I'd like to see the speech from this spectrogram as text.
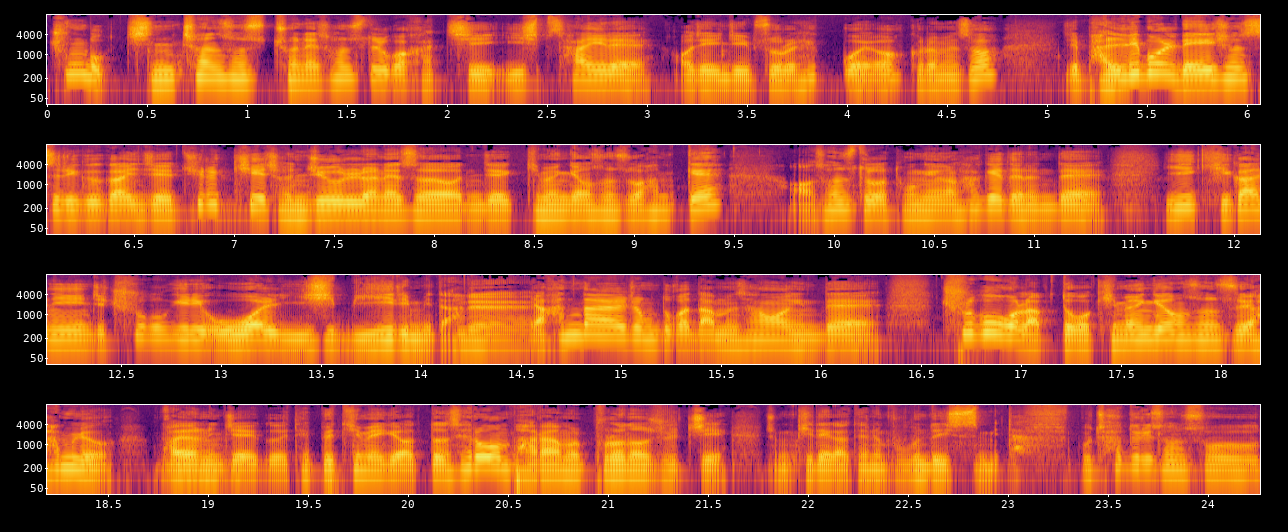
충북 진천 선수촌의 선수들과 같이 24일에 어제 이제 입소를 했고요. 그러면서 이제 발리볼 네이션스 리그가 이제 튀르키예 전지훈련에서 이제 김연경 선수와 함께 어, 선수들과 동행을 하게 되는데 이 기간이 이제 출국일이 5월 22일입니다. 네. 약 한 달 정도가 남은 상황인데 출국을 앞두고 김연경 선수의 합류 과연 음. 이제 그 대표팀에게 어떤 새로운 바람을 불어넣어 줄지 좀 기대가 되는 부분도 있습니다. 뭐 차두리 선수도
